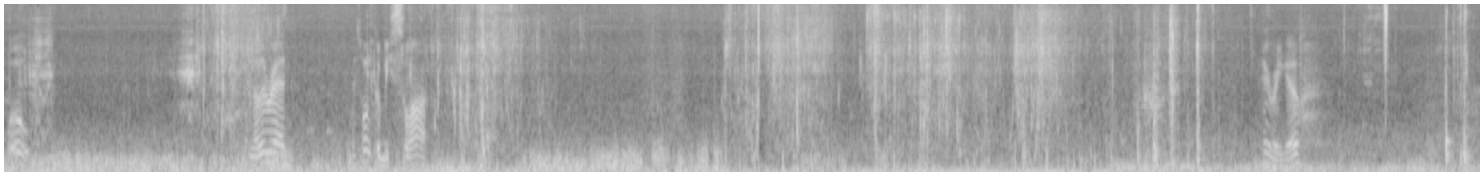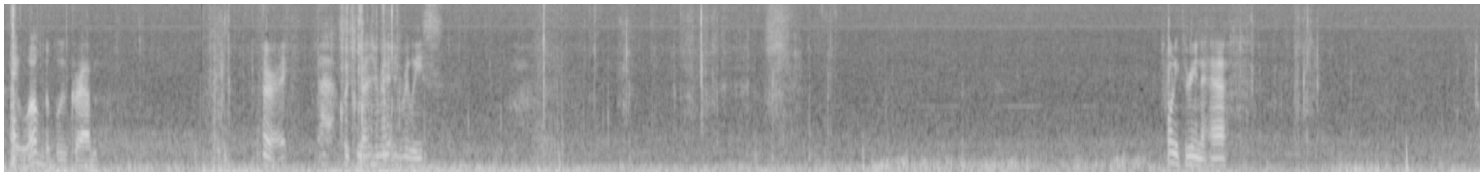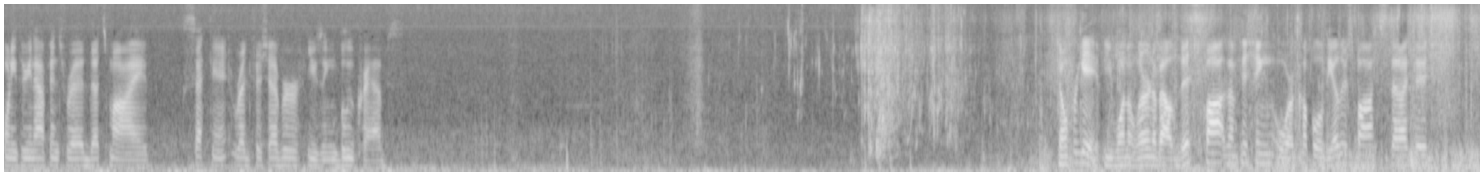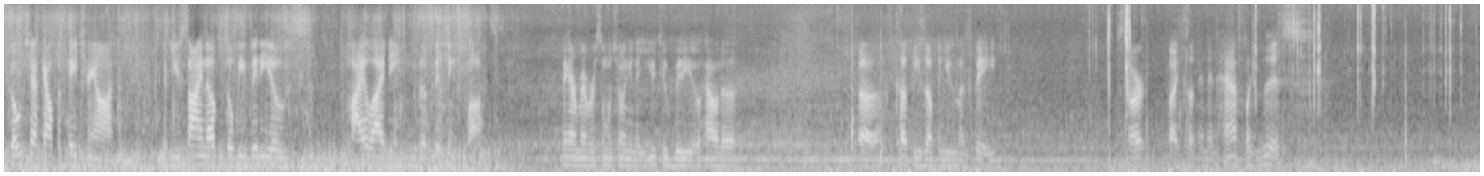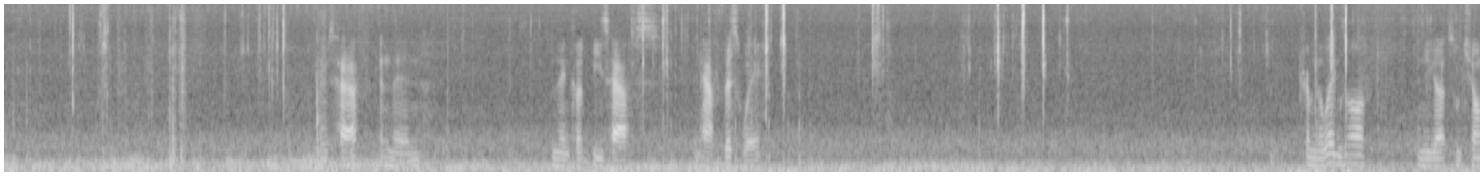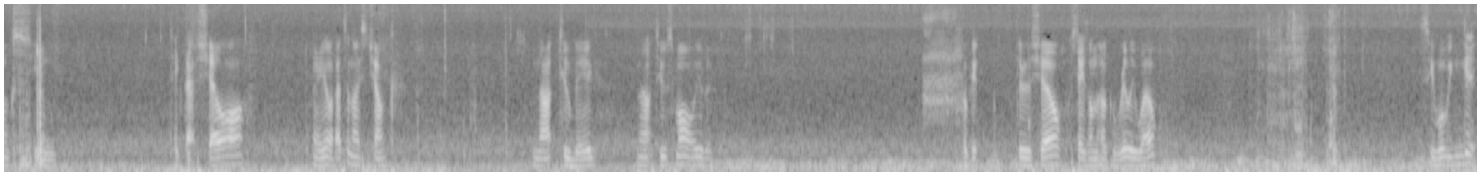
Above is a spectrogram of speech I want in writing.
Whoa. Another red. This one could be slot. Here we go. I love the blue crab. Alright, quick measurement and release. Twenty-three and a half. 23 and a half inch red. That's my second redfish ever using blue crabs. Don't forget, if you want to learn about this spot I'm fishing or a couple of the other spots that I fish, go check out the Patreon. If you sign up, there'll be videos highlighting the fishing spots. I think I remember someone showing in a YouTube video how to uh, cut these up and use them as bait. Start by cutting it in half like this. There's half, and then and then cut these halves in half this way. Trim the legs off, and you got some chunks. You can take that shell off. There you go, that's a nice chunk. Not too big, not too small either. Hook it through the shell, stays on the hook really well. See what we can get.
